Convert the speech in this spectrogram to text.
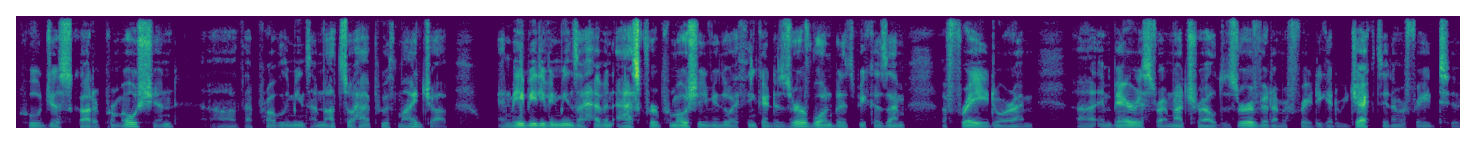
who just got a promotion, uh, that probably means I'm not so happy with my job. And maybe it even means I haven't asked for a promotion, even though I think I deserve one, but it's because I'm afraid or I'm uh, embarrassed or I'm not sure I'll deserve it. I'm afraid to get rejected. I'm afraid to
